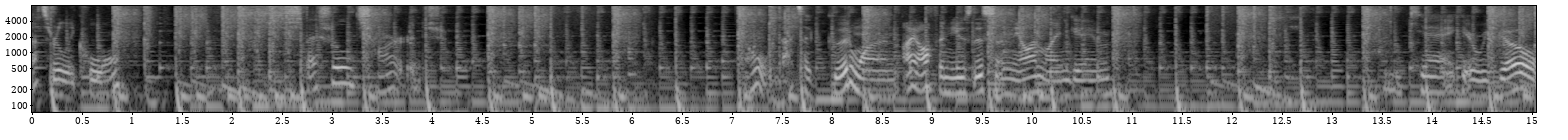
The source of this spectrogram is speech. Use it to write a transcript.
That's really cool. Special charge. Oh, that's a good one. I often use this in the online game. Okay, here we go.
